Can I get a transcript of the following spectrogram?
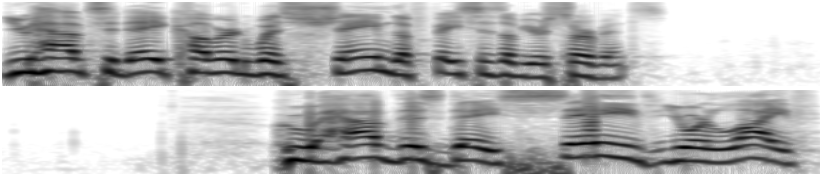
You have today covered with shame the faces of your servants who have this day saved your life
